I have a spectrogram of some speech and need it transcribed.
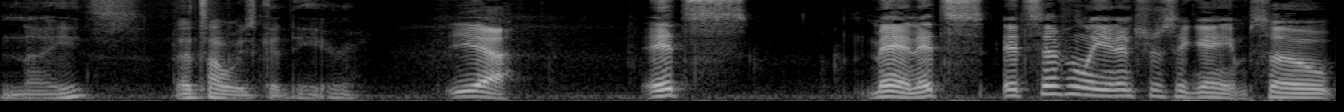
Nice. That's always good to hear. yeah, it's man, it's it's definitely an interesting game. So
